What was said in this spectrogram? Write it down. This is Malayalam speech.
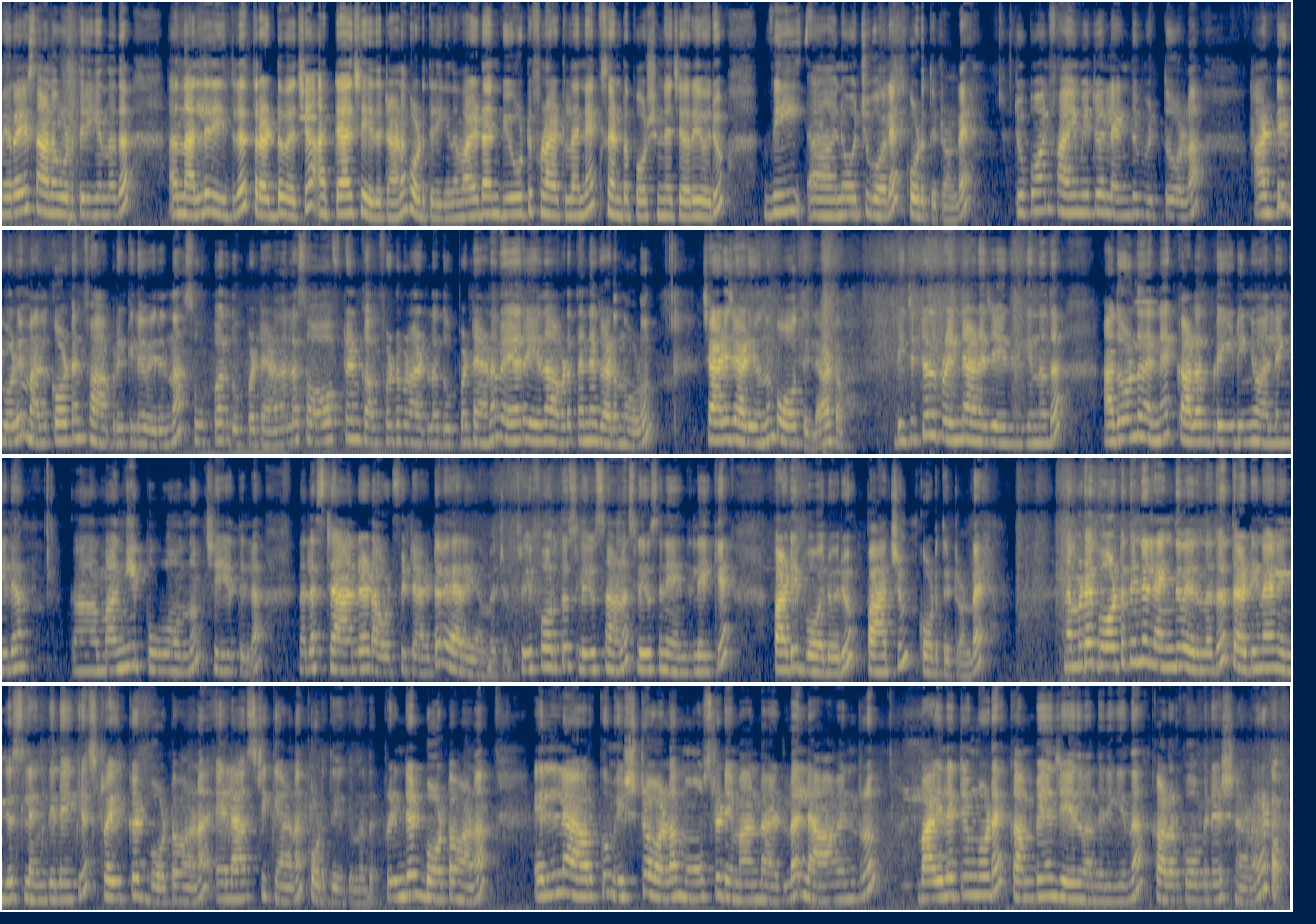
മിറേഴ്സ് ആണ് കൊടുത്തിരിക്കുന്നത്. അത് നല്ല രീതിയിൽ ത്രെഡ് വെച്ച് അറ്റാച്ച് ചെയ്തിട്ടാണ് കൊടുത്തിരിക്കുന്നത്. വൈഡ് ആൻഡ് ബ്യൂട്ടിഫുൾ ആയിട്ടുള്ള നെക്ക് സെന്റർ പോർഷനെ ചെറിയൊരു വി നോച്ച് പോലെ കൊടുത്തിട്ടുണ്ട്. ടു പോയിന്റ് ഫൈവ് മീറ്റർ ലെങ്തും വിട്ടുമുള്ള അടിപൊളി മൽക്കോട്ടൺ ഫാബ്രിക്കിൽ വരുന്ന സൂപ്പർ ദുപ്പട്ടയാണ്. നല്ല സോഫ്റ്റ് ആൻഡ് കംഫർട്ടബിൾ ആയിട്ടുള്ള ദുപ്പട്ടയാണ്. വേറെ ഏത് അവിടെ തന്നെ കിടന്നോളും. ചാടി ചാടിയൊന്നും പോകത്തില്ല കേട്ടോ. ഡിജിറ്റൽ പ്രിന്റ് ആണ് ചെയ്തിരിക്കുന്നത്. അതുകൊണ്ട് തന്നെ കളർ ബ്ലീഡിങ്ങോ അല്ലെങ്കിൽ മങ്ങിപ്പോവോ ഒന്നും ചെയ്യത്തില്ല. നല്ല സ്റ്റാൻഡേർഡ് ഔട്ട്ഫിറ്റ് ആയിട്ട് വെയർ ചെയ്യാൻ പറ്റും. ത്രീ ഫോർത്ത് സ്ലീവ്സ് ആണ്. സ്ലീവ്സിന് എൻഡിലേക്ക് പടി പോലൊരു പാച്ചും കൊടുത്തിട്ടുണ്ട്. നമ്മുടെ ബോട്ടത്തിന്റെ ലെങ്ത് വരുന്നത് തേർട്ടി നയൻ ഇഞ്ചസ് ലെങ്തിലേക്ക് സ്ട്രെയിറ്റ് കട്ട് ബോട്ടം ആണ് എലാസ്റ്റിക് ആണ് കൊടുത്തിരിക്കുന്നത് പ്രിന്റഡ് ബോട്ടം ആണ്. എല്ലാവർക്കും ഇഷ്ടമുള്ള മോസ്റ്റ് ഡിമാൻഡ് ആയിട്ടുള്ള ലാവൻഡറും വയലറ്റും കൂടെ കമ്പയിൻ ചെയ്ത് വന്നിരിക്കുന്ന കളർ കോമ്പിനേഷൻ ആണ് കേട്ടോ.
